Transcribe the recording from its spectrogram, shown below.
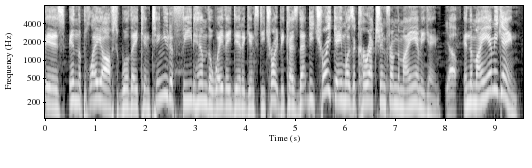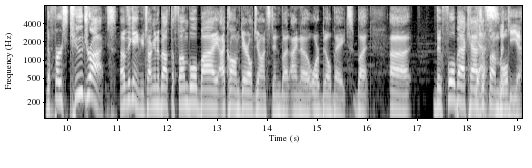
Is in the playoffs, will they continue to feed him the way they did against Detroit? Because that Detroit game was a correction from the Miami game. Yep. In the Miami game, the first two drives of the game, you're talking about the fumble by, I call him Daryl Johnston, but I know, or Bill Bates, but uh, the fullback has Yes. a fumble. Luepke, yeah.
